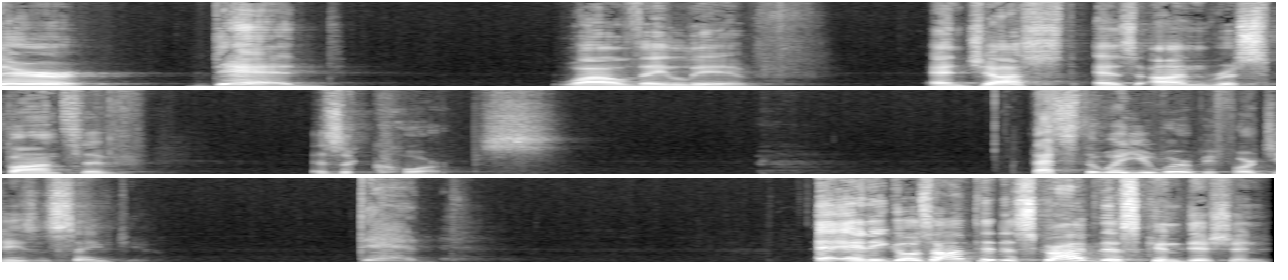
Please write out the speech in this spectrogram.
They're dead while they live and just as unresponsive as a corpse. That's the way you were before Jesus saved you dead. And he goes on to describe this condition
